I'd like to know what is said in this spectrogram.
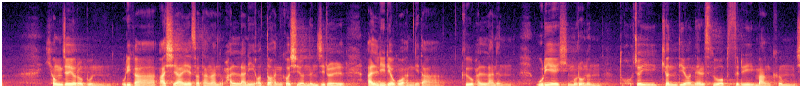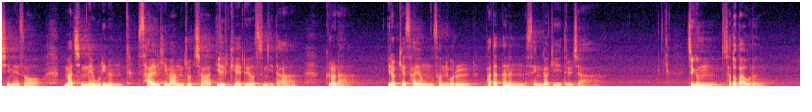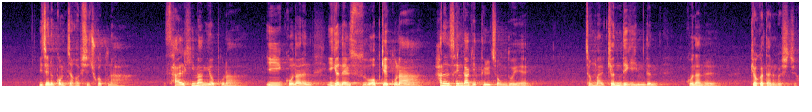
형제 여러분, 우리가 아시아에서 당한 환란이 어떠한 것이었는지를 알리려고 합니다. 그 환란은 우리의 힘으로는 도저히 견디어낼 수 없으리만큼 심해서 마침내 우리는 살 희망조차 잃게 되었습니다. 그러나 이렇게 사형 선고를 받았다는 생각이 들자 지금 사도 바울은 이제는 꼼짝없이 죽었구나. 살 희망이 없구나. 이 고난은 이겨낼 수 없겠구나 하는 생각이 들 정도의 정말 견디기 힘든 고난을 겪었다는 것이죠.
